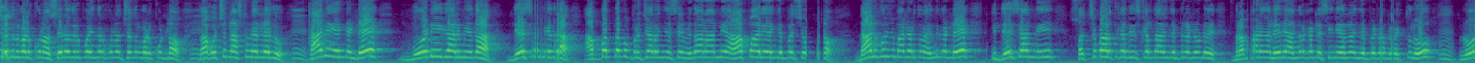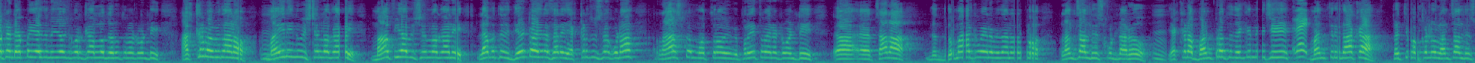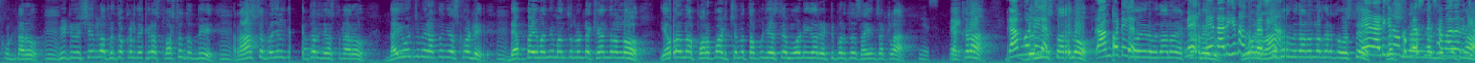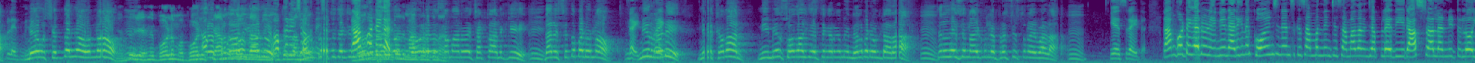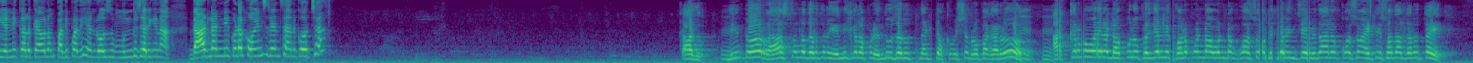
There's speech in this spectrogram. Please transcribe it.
చేతులు కడుక్కున్నాం శని వదిలిపోయింది అనుకున్నాం చేతులు కడుక్కుంటున్నాం మాకు వచ్చిన నష్టం ఏం లేదు కానీ ఏంటంటే మోడీ గారి మీద దేశం మీద అబద్ధపు ప్రచారం చేసే విధానాన్ని ఆపాలి అని చెప్పేసి చెప్తున్నాం దాని గురించి మాట్లాడుతున్నాం. ఎందుకంటే ఈ దేశాన్ని స్వచ్ఛ భారత్గా తీసుకెళ్తానని చెప్పినటువంటి బ్రహ్మాండంగా నేనే అందరికంటే సీనియర్ అని చెప్పేటువంటి వ్యక్తులు నూట ఐదు నియోజకవర్గాల్లో జరుగుతున్నటువంటి అక్రమ విధానం మైనింగ్ విషయంలో కానీ మాఫియా విషయంలో కానీ లేకపోతే దేంట్లో అయినా సరే ఎక్కడ చూసినా కూడా రాష్ట్రం మొత్తం విపరీతమైనటువంటి చాలా దుర్మార్గమైన విధానంలో లంచాలు తీసుకుంటున్నారు. ఎక్కడ బంట్రోత్ దగ్గర నుంచి. మంత్రి దాకా ప్రతి ఒక్కళ్ళు లంచాలు తీసుకుంటున్నారు. వీటి విషయంలో ప్రతి ఒక్కరి దగ్గర స్పష్టత ఉంది. రాష్ట్ర ప్రజలు అబ్జర్వ్ చేస్తున్నారు. దయ ఉంచి మీరు అర్థం చేసుకోండి. డెబ్బై మంది మంత్రులు ఉంటే కేంద్రంలో ఎవరన్నా పొరపాటు చిన్న తప్పు చేస్తే మోడీ గారు ఎట్టి పరిస్థితులు సహించట్లా. ఎక్కడ? స్థాయిలో విధానంలో కనుక వస్తే. మేము సిద్ధంగా ఉన్నాం. సమానమే చట్టానికి దానికి సిద్ధపడి ఉన్నాం. మీరు. రెడీ. మీరు కమాన్. మీ మీద సోదాలు చేస్తే కనుక మీరు నిలబడి ఉంటారా? తెలుగుదేశం నాయకులు నేను ప్రశ్నిస్తున్నా ఇవాళ. ఎస్ రైట్ రామ్కోటి గారు నేను అడిగిన కోఇన్సిడెన్స్కి సంబంధించి సమాధానం చెప్పలేదు. ఈ రాష్ట్రాలన్నిటిలో ఎన్నికలు కేవలం పది పదిహేను రోజు ముందు జరిగిన దాడులన్నీ కూడా కోఇన్సిడెన్స్ అనుకోవచ్చా? కాదు. దీంట్లో రాష్ట్రంలో జరుగుతున్న ఎన్నికలప్పుడు ఎందుకు జరుగుతుందంటే ఒక విషయం రూపా గారు అక్రమమైన డబ్బులు ప్రజల్ని కొనకుండా ఉండటం కోసం నివారించే విధానం కోసం ఐటీ సోదాలు జరుగుతాయి.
